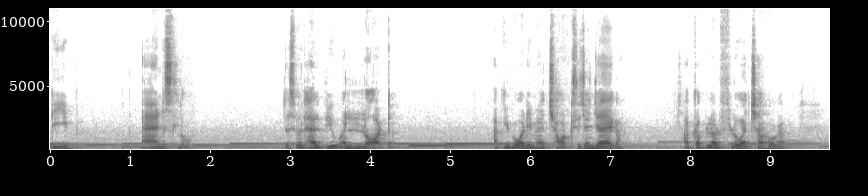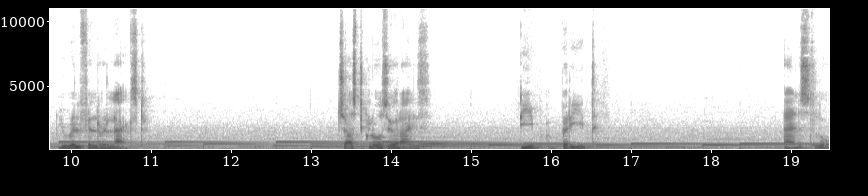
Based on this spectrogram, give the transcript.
deep and slow this will help you a lot आपकी बॉडी में अच्छा ऑक्सीजन जाएगा, आपका ब्लड फ्लो अच्छा होगा you will feel relaxed just close your eyes deep breath and slow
